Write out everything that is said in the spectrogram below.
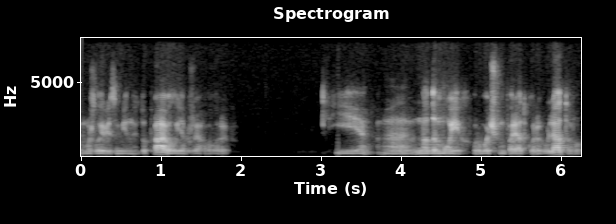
можливі зміни до правил, я вже говорив, і е, надамо їх в робочому порядку регулятору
